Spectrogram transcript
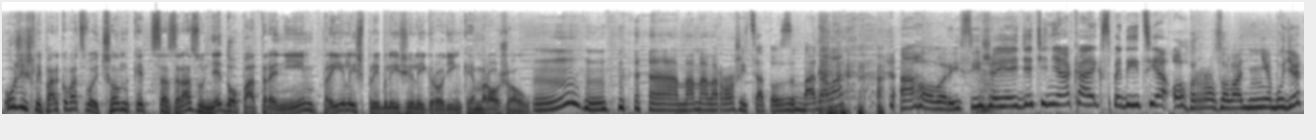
Už išli parkovať svoj čln, keď sa zrazu nedopatrením príliš priblížili k rodinke mrožov. A mama Rožica to zbadala a hovorí si, že jej deti nejaká expedícia ohrozovať nebude.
